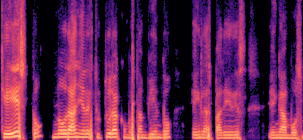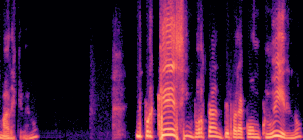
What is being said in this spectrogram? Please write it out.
que esto no dañe la estructura como están viendo en las paredes en ambos márgenes. ¿Y por qué es importante para concluir, ¿no?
